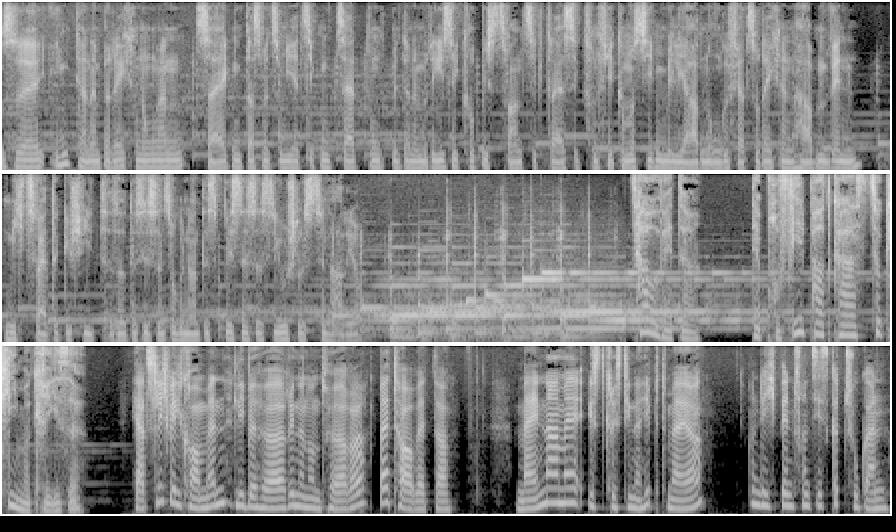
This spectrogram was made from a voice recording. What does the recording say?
Unsere internen Berechnungen zeigen, dass wir zum jetzigen Zeitpunkt mit einem Risiko bis 2030 von 4,7 Milliarden ungefähr zu rechnen haben, wenn nichts weiter geschieht. Also das ist ein sogenanntes Business-as-usual-Szenario. Tauwetter, der Profilpodcast zur Klimakrise. Herzlich willkommen, liebe Hörerinnen und Hörer, bei Tauwetter. Mein Name ist Christina Hiptmeier. Und ich bin Franziska Tschugan.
